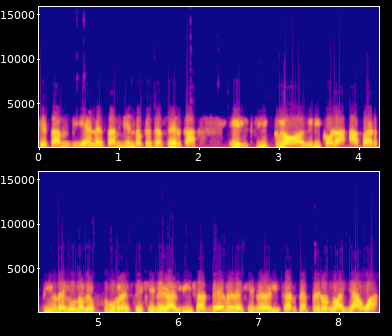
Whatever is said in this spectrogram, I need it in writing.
que también están viendo que se acerca el ciclo agrícola a partir del 1 de octubre. Se generaliza, debe de generalizarse, pero no hay agua,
